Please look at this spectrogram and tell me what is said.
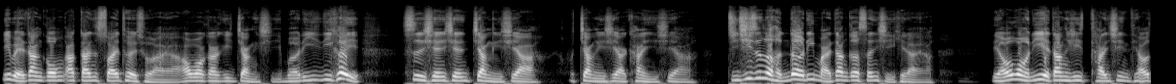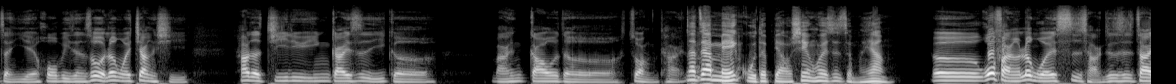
你每当讲啊，单衰退出来啊，啊，我该去降息，无，你你可以事先先降一下，降一下看一下，景气真的很热，你买蛋哥升息起来啊，然后你也当去弹性调整也货币政策，所以我认为降息它的几率应该是一个蛮高的状态。那在美股的表现会是怎么样？呃，我反而认为市场就是在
